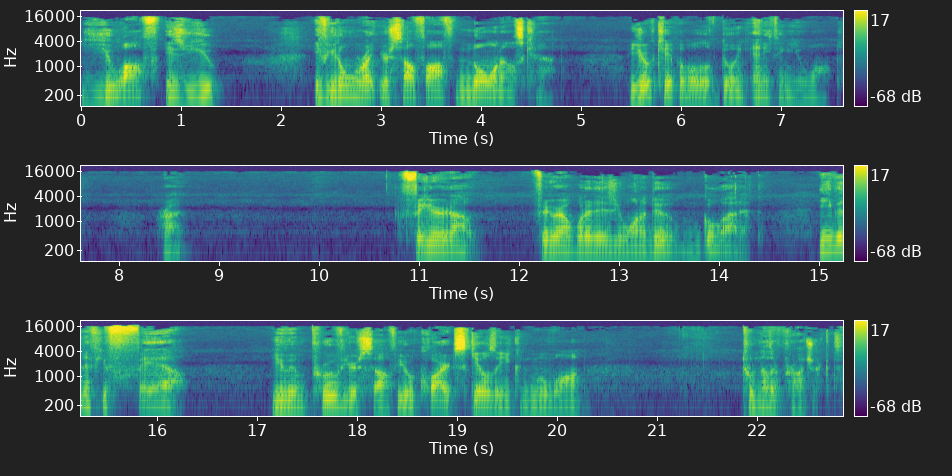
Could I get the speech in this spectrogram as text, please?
you off is you. If you don't write yourself off, no one else can. You're capable of doing anything you want, right? Figure it out. Figure out what it is you want to do and go at it. Even if you fail, you've improved yourself, you acquired skills that you can move on to another project.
